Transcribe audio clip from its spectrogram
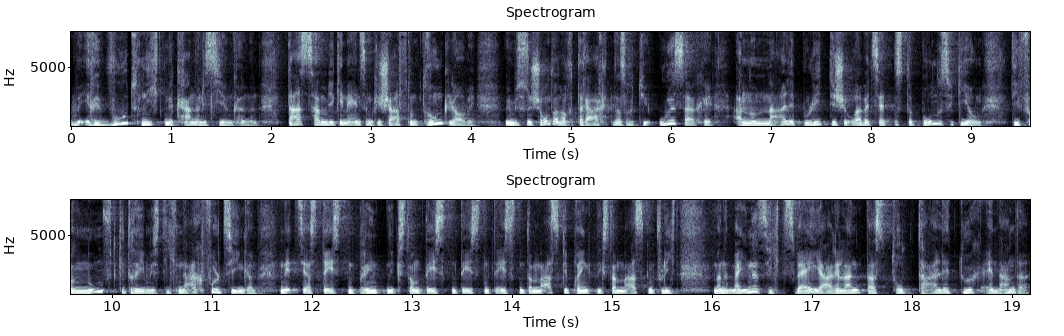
ihre Wut nicht mehr kanalisieren können. Das haben wir gemeinsam geschafft. Und darum glaube ich, wir müssen schon danach trachten, dass auch die Ursache an normale politische Arbeit seitens der Bundesregierung, die vernunftgetrieben ist, die ich nachvollziehen kann. Nicht zuerst testen, bringt nichts, dann testen, testen, testen, der Maske bringt nichts, dann Maskenpflicht. Man, man erinnert sich zwei Jahre lang das totale Durcheinander.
